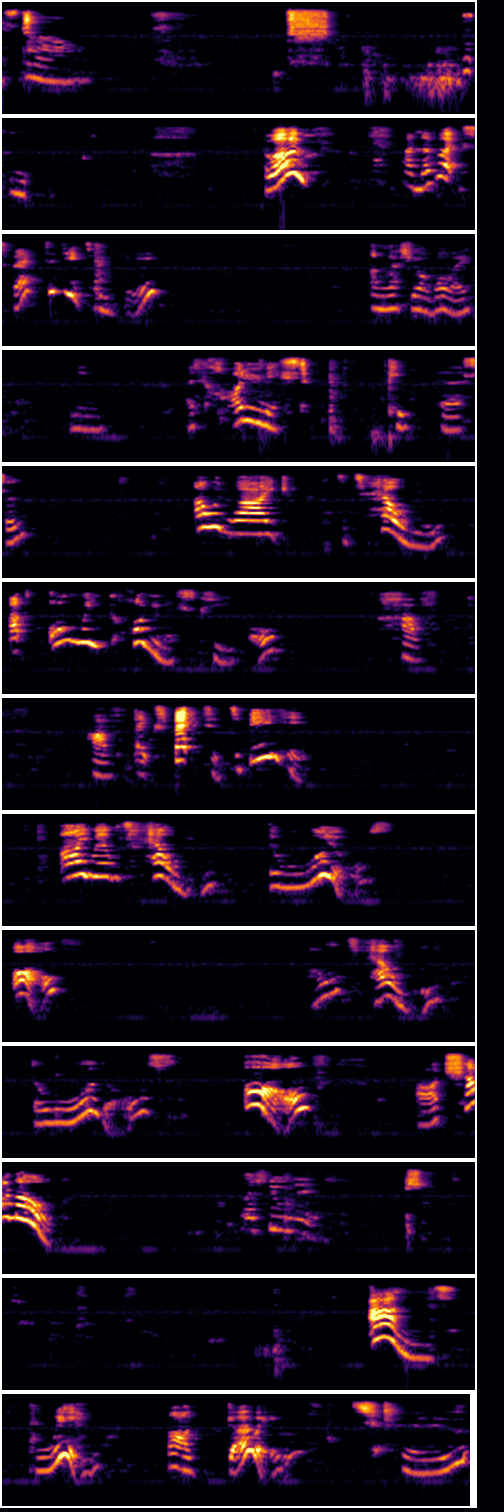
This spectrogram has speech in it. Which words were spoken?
this. Hello? I never expected you to be here. Unless you're a boy. I mean, a communist person. I would like to tell you that only communist people have have expected to be here. I will tell you the rules of I will tell you the rules of our channel. Let's do this. And we are going to you.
